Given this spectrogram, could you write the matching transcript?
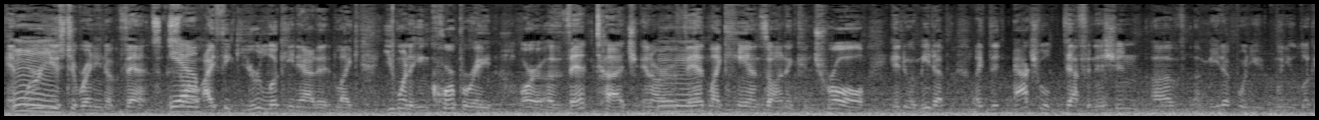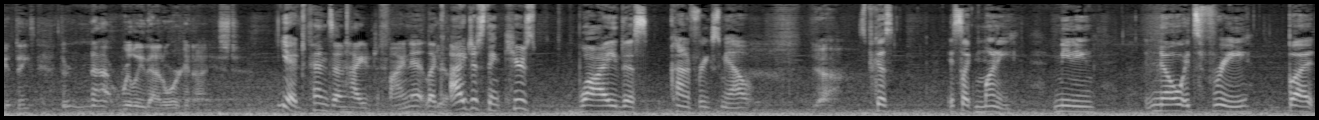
And we're mm. used to running events. Yeah. So I think you're looking at it like you want to incorporate our event touch and our mm-hmm. event like hands on and control into a meetup. Like the actual definition of a meetup when you when you look at things, they're not really that organized. Yeah, it depends on how you define it. Like, Yeah. I just think here's why this kind of freaks me out. Yeah. It's because it's like money, meaning, no, it's free, but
